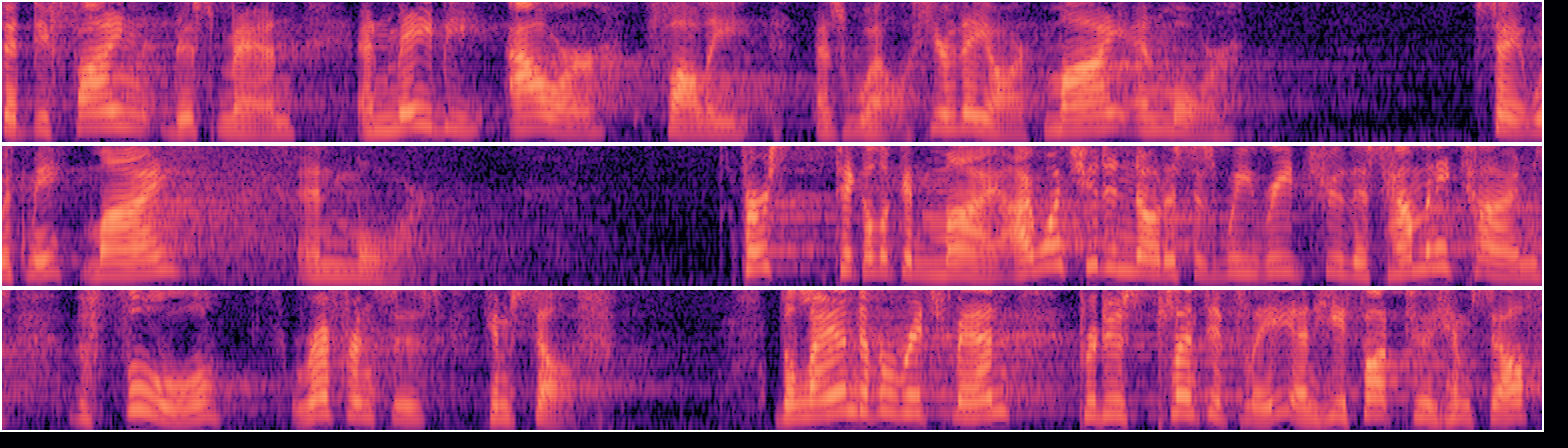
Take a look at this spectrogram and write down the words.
that define this man and maybe our folly as well. Here they are my and more. Say it with me my and more. First, take a look at my. I want you to notice as we read through this how many times the fool references himself. The land of a rich man produced plentifully, and he thought to himself,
